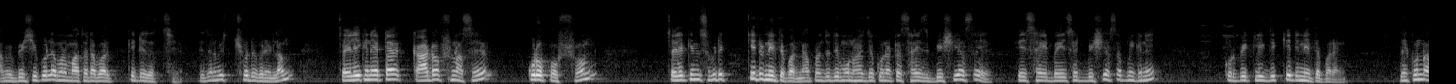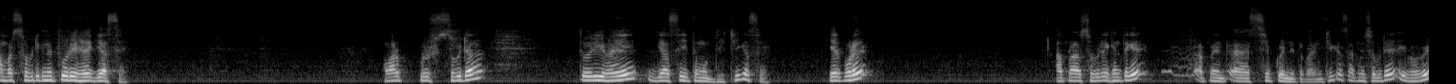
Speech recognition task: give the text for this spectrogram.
আমি বেশি করলে আমার মাথাটা আবার কেটে যাচ্ছে। এই জন্য আমি ছোটো করে নিলাম। চাইলে এখানে একটা কার্ড অপশন আছে ক্রপ অপশন চাইলে কিন্তু ছবিটা কেটে নিতে পারেন। আপনার যদি মনে হয় যে কোনো একটা সাইজ বেশি আছে, এই সাইড বা এই সাইড বেশি আছে, আপনি এখানে করপে ক্লিক দিয়ে কেটে নিতে পারেন। দেখুন, আমার ছবিটা কিন্তু তৈরি হয়ে গেছে। আমার পুরো ছবিটা তৈরি হয়ে গেছে ইতিমধ্যে, ঠিক আছে? এরপরে আপনার ছবিটা এখান থেকে আপনি সেভ করে নিতে পারেন, ঠিক আছে? আপনি ছবিটা এইভাবে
